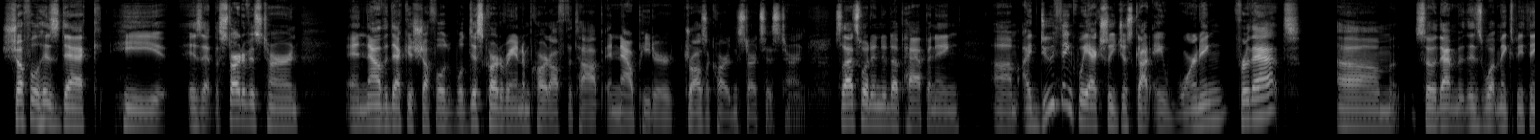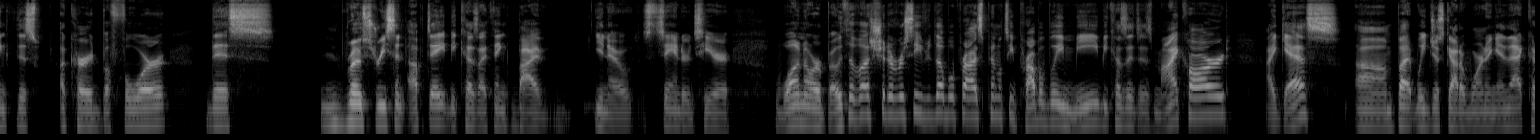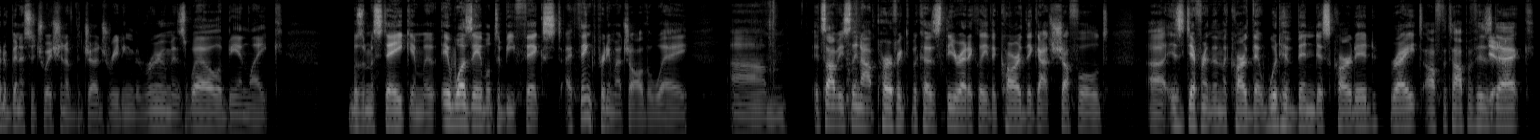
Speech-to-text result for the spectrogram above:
Shuffle his deck. He is at the start of his turn, and now the deck is shuffled. We'll discard a random card off the top, and now Peter draws a card and starts his turn. So that's what ended up happening. Um, I do think we actually just got a warning for that. Um, so that is what makes me think this occurred before this most recent update because I think by you know, standards here, one or both of us should have received a double prize penalty. Probably me because it is my card, I guess. Um, but we just got a warning, and that could have been a situation of the judge reading the room as well, of being like, was a mistake, and it was able to be fixed. I think pretty much all the way. Um, it's obviously not perfect because theoretically the card that got shuffled uh, is different than the card that would have been discarded, right, off the top of his yeah. deck.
